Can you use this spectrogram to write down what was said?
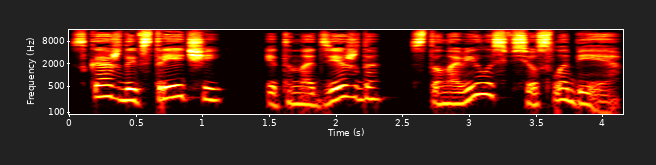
с каждой встречей эта надежда становилась все слабее.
